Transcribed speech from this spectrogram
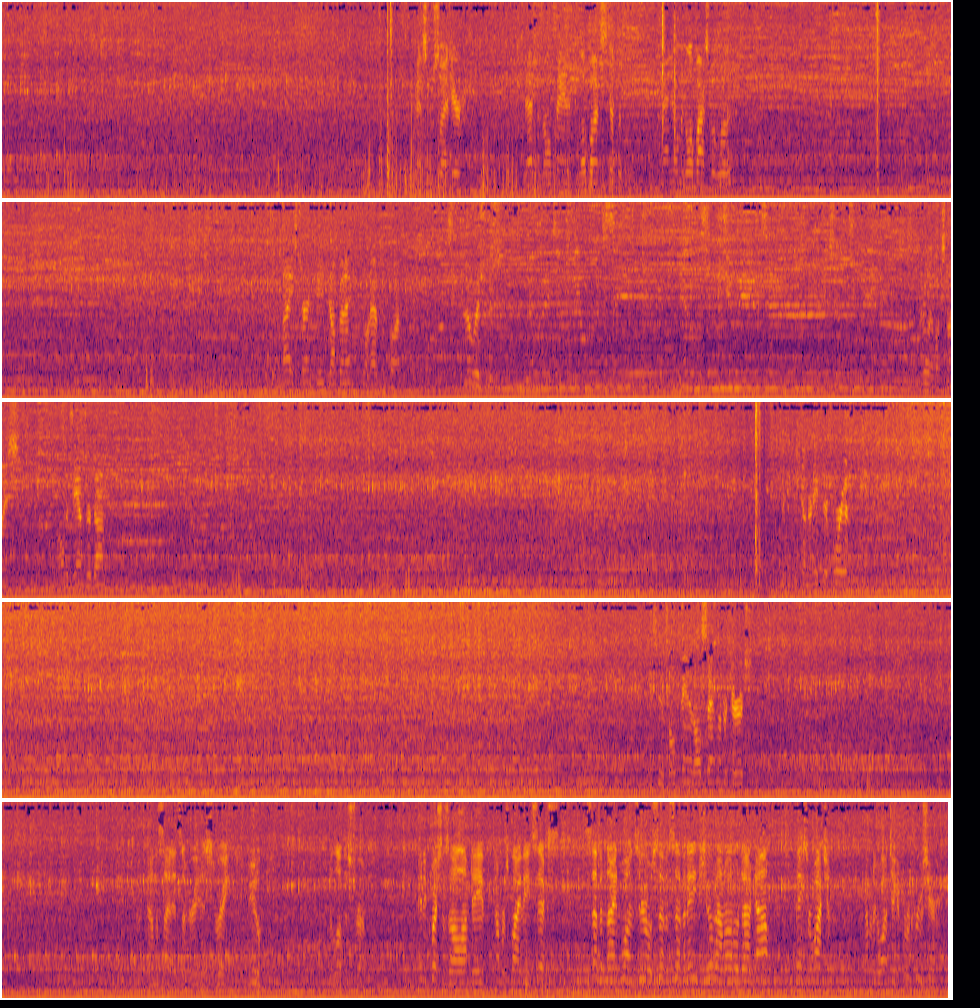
Passenger side here. Dash is all painted. Glove box got the manual in the glove box goes with it. questions at all, I'm Dave. Number's 586-791-0778, ShowdownAuto.com. Thanks for watching. I'm going to go out and take it for a cruise here.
